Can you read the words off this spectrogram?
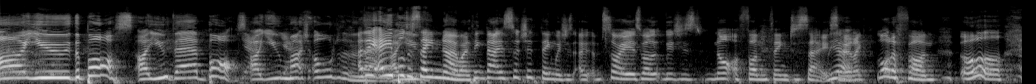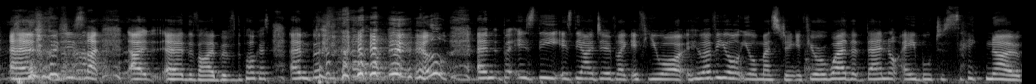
are you the boss? Are you their boss? Yes, are you yes. much older than them? Are they them? able to you- say no? I think that is such a thing, which is I'm sorry as well, which is not a fun thing to say. So like a lot of fun, oh, uh, which is like uh, uh, the vibe of the podcast. Um, but um, but is the is the idea of like if you are whoever you're you're messaging, if you're aware that they're not able to say no,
